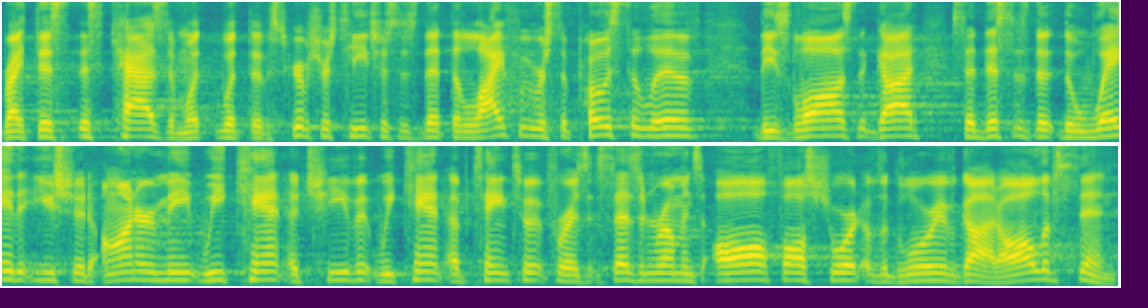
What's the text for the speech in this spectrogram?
right? This, this chasm. What, what the scriptures teach us is that the life we were supposed to live, these laws that God said, this is the, the way that you should honor me, we can't achieve it, we can't obtain to it. For as it says in Romans, all fall short of the glory of God, all have sinned,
